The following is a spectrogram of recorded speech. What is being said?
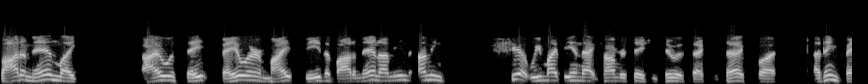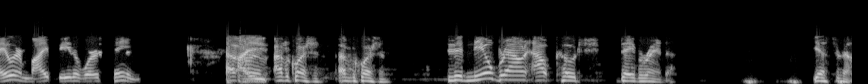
bottom end like Iowa State, Baylor might be the bottom end. I mean, I mean, shit, we might be in that conversation too as Texas Tech, but I think Baylor might be the worst team. I, I, I have a question. I have a question. Did Neal Brown outcoach Dave Aranda? Yes or no?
